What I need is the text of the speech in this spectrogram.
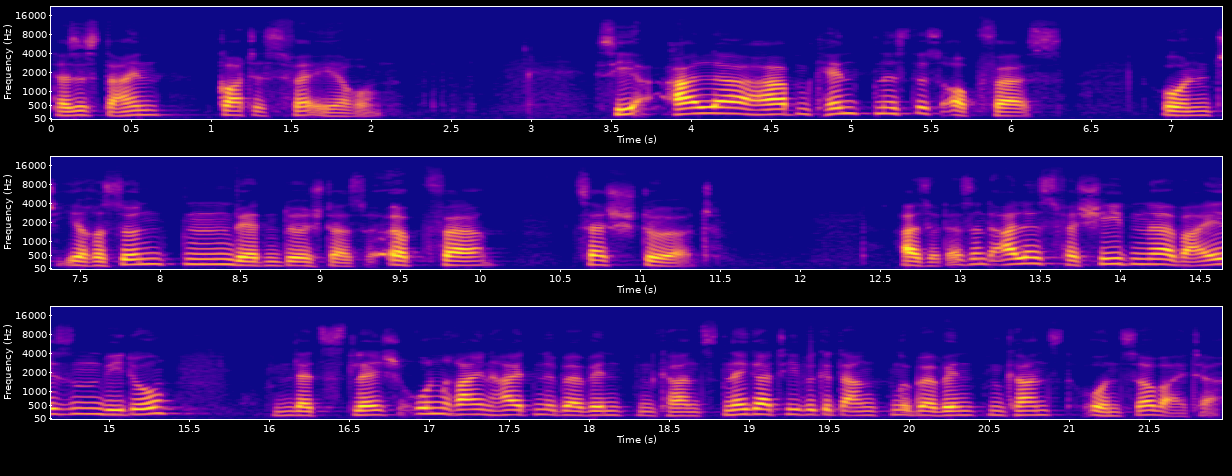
Das ist dein Gottesverehrung. Sie alle haben Kenntnis des Opfers und ihre Sünden werden durch das Opfer zerstört. Also das sind alles verschiedene Weisen, wie du letztlich Unreinheiten überwinden kannst, negative Gedanken überwinden kannst und so weiter.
